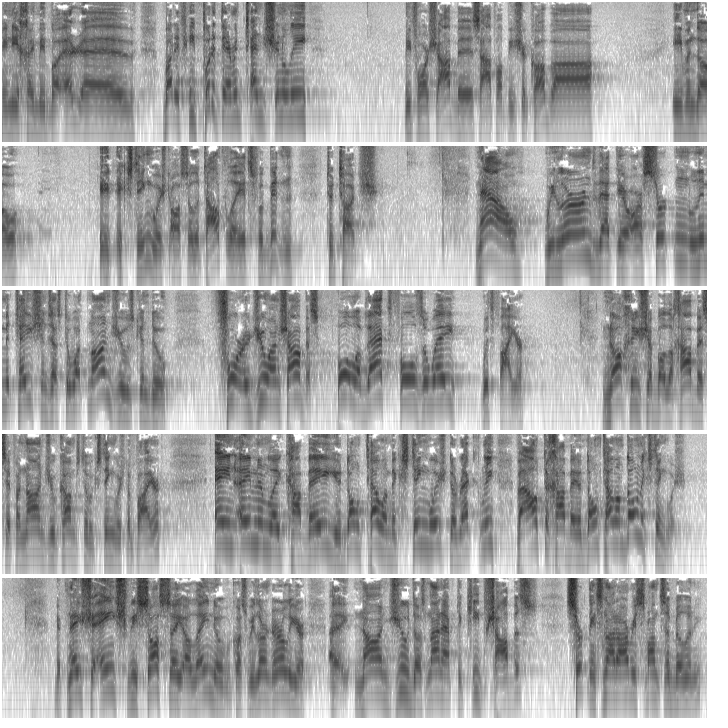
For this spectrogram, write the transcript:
if he put it there intentionally before Shabbos, even though it extinguished also the talcale, it's forbidden to touch. Now, we learned that there are certain limitations as to what non Jews can do for a Jew on Shabbos. All of that falls away with fire. If a non Jew comes to extinguish the fire, you don't tell him extinguish directly. Don't tell him don't extinguish. Because we learned earlier, a non Jew does not have to keep Shabbos. Certainly, it's not our responsibility.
